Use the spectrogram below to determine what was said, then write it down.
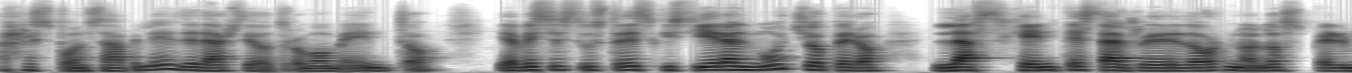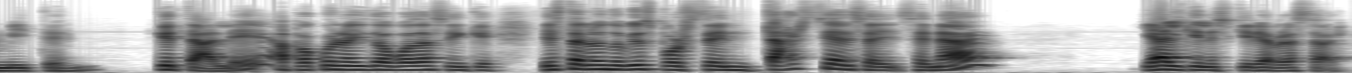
responsables de darse otro momento. Y a veces ustedes quisieran mucho, pero las gentes alrededor no los permiten. ¿Qué tal, eh? ¿A poco no ha ido a bodas en que ya están los novios por sentarse a cenar y alguien les quiere abrazar?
